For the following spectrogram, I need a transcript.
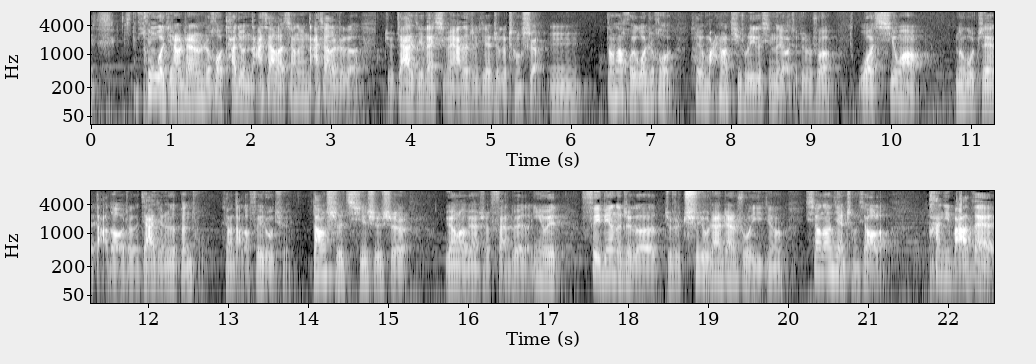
通过几场战争之后，他就拿下了，相当于拿下了这个就迦太基在西班牙的这些这个城市。嗯当他回国之后，他就马上提出了一个新的要求，就是说我希望能够直接打到这个迦太基人的本土，想打到非洲去。当时其实是元老院是反对的，因为废边的这个就是持久战战术已经相当见成效了，汉尼拔在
